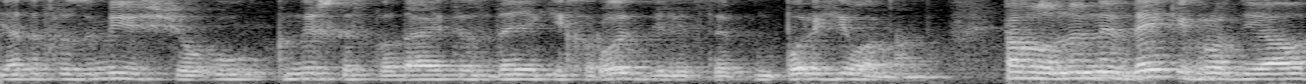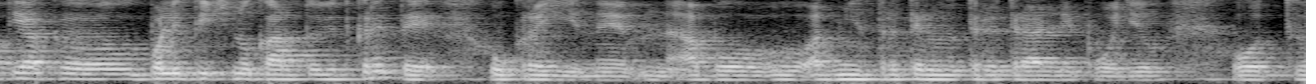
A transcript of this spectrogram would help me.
я так розумію, що у книжка складається з деяких розділів, це по регіонам. Павло, ну не з деяких розділів, а от як е, політичну карту відкрити України або адміністративно-територіальний поділ. От е,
